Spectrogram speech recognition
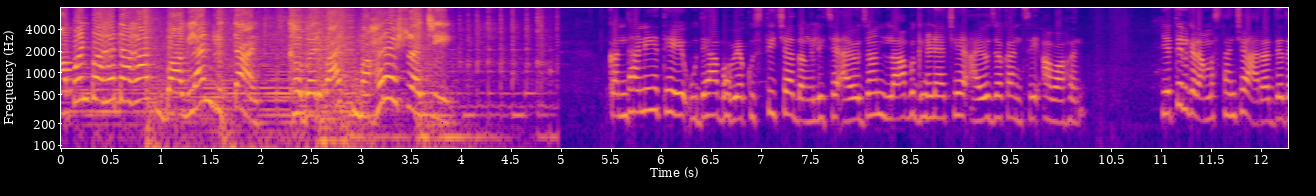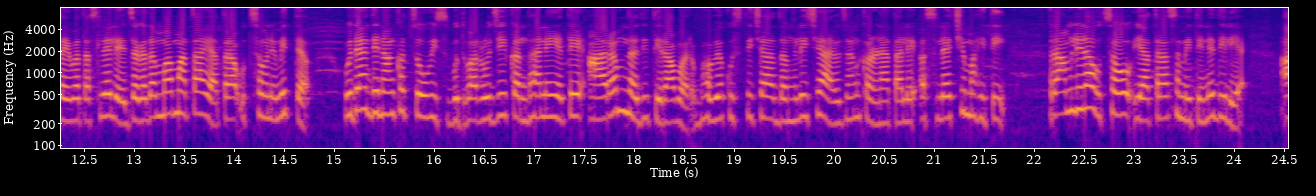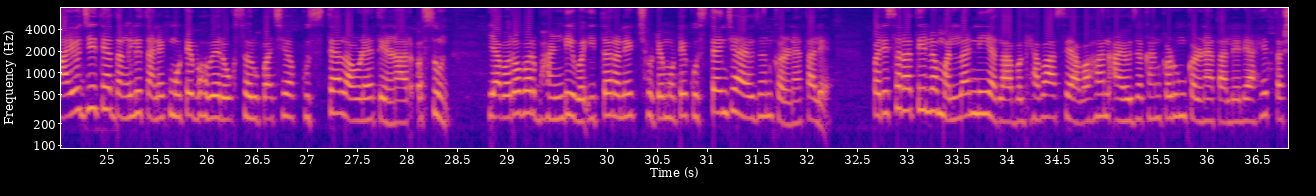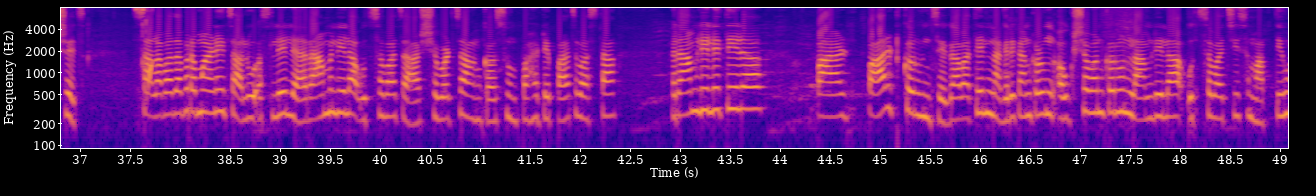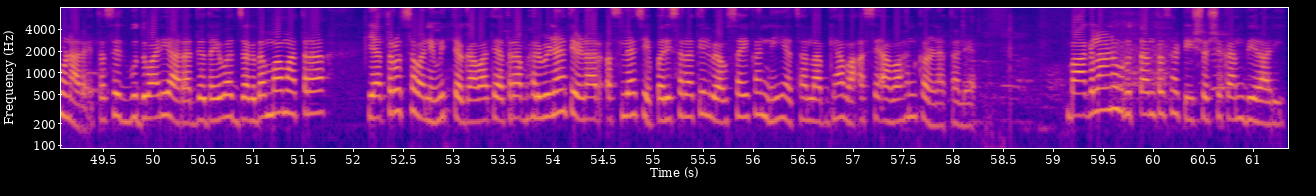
आपण पाहत आहात बागलान वृत्तांत खबरबात महाराष्ट्राची. कंधाने येथे उद्या भव्य कुस्तीच्या दंगलीचे आयोजन लाभ घेण्याचे आयोजकांचे आवाहन. येथील ग्रामस्थांचे आराध्य दैवत असलेले जगदंबा माता यात्रा उत्सव निमित्त उद्या दिनांक चोवीस बुधवार रोजी कंधाने येथे आरम नदी तीरावर भव्य कुस्तीच्या दंगलीचे आयोजन करण्यात आले असल्याची माहिती रामलीला उत्सव यात्रा समितीने दिली आहे. आयोजित या दंगलीत अनेक मोठे भव्य रोख स्वरूपाच्या कुस्त्या लावण्यात येणार असून याबरोबर भांडी व इतर अनेक छोटे मोठे कुस्त्यांचे आयोजन करण्यात आले. परिसरातील मल्लांनी या लाभ घ्यावा असे आवाहन आयोजकांकडून करण्यात आलेले आहे. तसेच सालाबादाप्रमाणे चालू असलेल्या रामलीला उत्सवाचा आज शेवटचा अंक असून पहाटे पाच वाजता रामलीलेतील पार्ट पार्ट करूनचे गावातील नागरिकांकडून औक्षवण करून रामलीला उत्सवाची समाप्ती होणार आहे. तसेच बुधवारी आराध्य दैवत जगदंबा मात्रा यात्रोत्सवानिमित्त गावात यात्रा भरविण्यात येणार असल्याचे परिसरातील व्यावसायिकांनी याचा लाभ घ्यावा असे आवाहन करण्यात आले आहे. बागलाण वृत्तांतासाठी शशिकांत बिरारी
